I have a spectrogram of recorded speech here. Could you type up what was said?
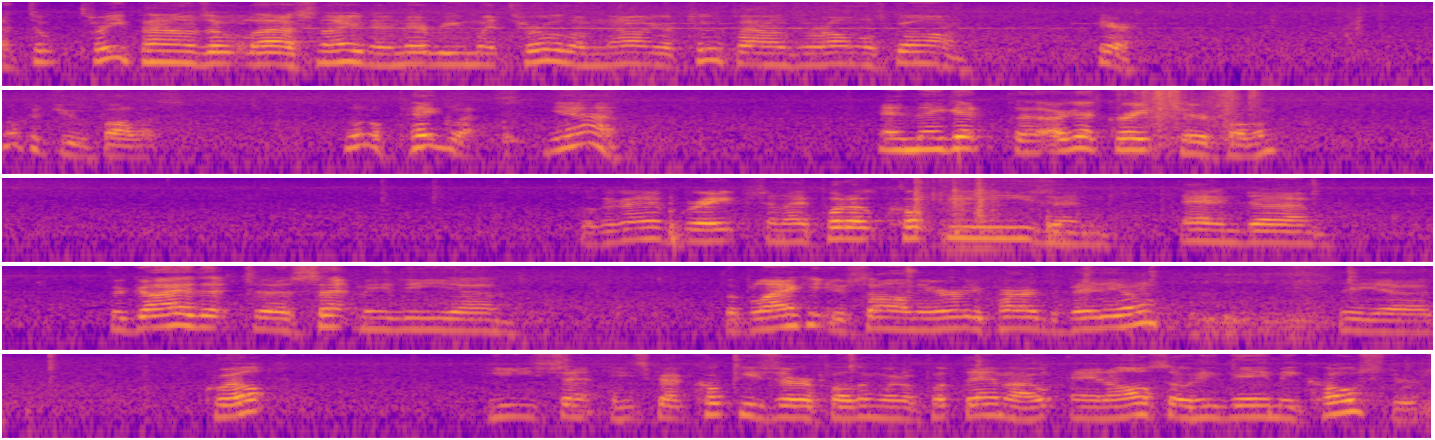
I took three pounds out last night and never even went through them. Now your two pounds, they're almost gone. Here. Look at you fellas. Little piglets. Yeah. And they get, uh, I got grapes here for them. So they're going to have grapes and I put out cookies and, and um, the guy that uh, sent me the, uh, the blanket you saw in the early part of the video, the uh, quilt. He sent. He's got cookies there for them. We're going to put them out, and also he gave me coasters,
